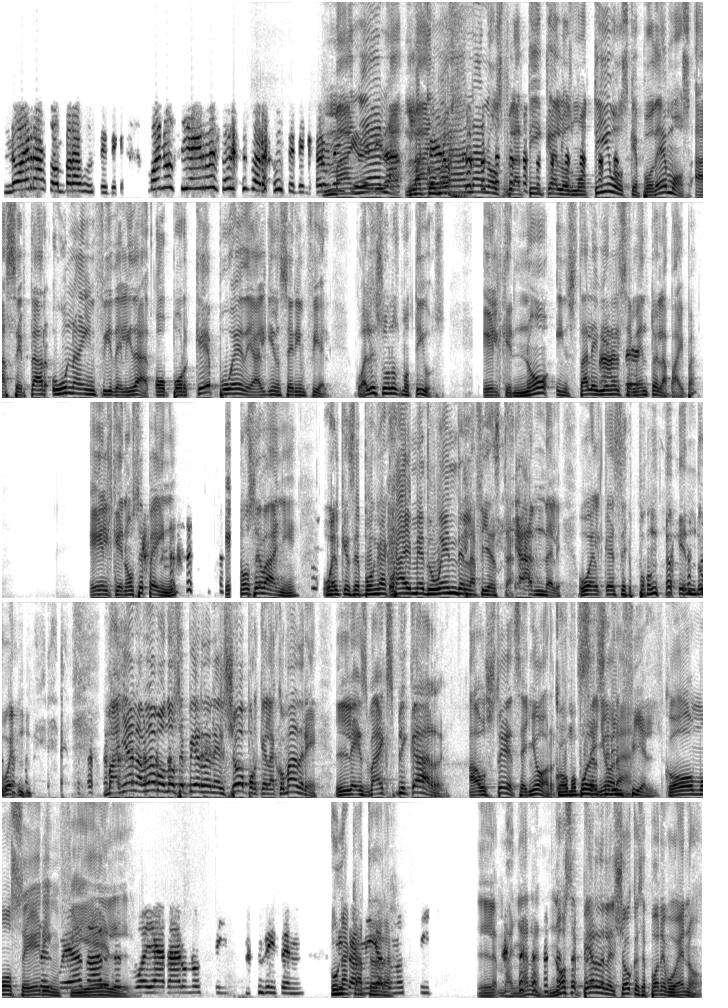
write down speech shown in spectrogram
no hay razón para justificar. Bueno, sí hay razones para justificar una Mañana. La mañana nos platica los motivos que podemos aceptar una infidelidad o por qué puede alguien ser infiel. ¿Cuáles son los motivos? El que no instale bien A el cemento en la pipa, el que no se peine, que no se bañe, O el que se ponga Jaime Duende en la fiesta. ándale, o el que se ponga bien duende. Mañana hablamos, no se pierdan el show porque la comadre les va a explicar a usted, señor. Cómo poder ser infiel. Cómo ser les voy, a dar, infiel. les voy a dar unos tips, dicen Una mis amigas, cátedra. unos tips. La- mañana. No se pierdan el show que se pone bueno.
